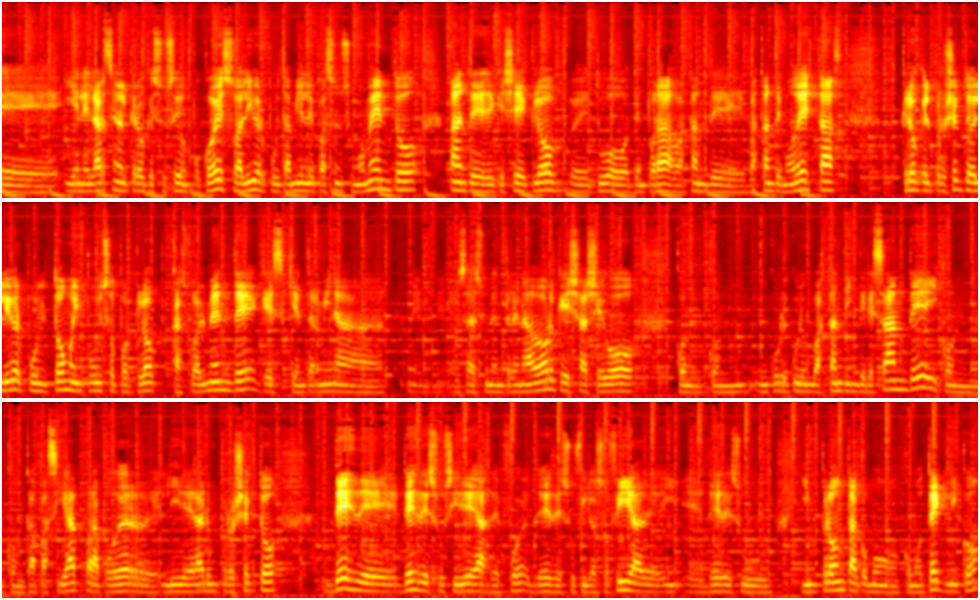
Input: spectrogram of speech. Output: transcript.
Eh, y en el Arsenal creo que sucede un poco eso. A Liverpool también le pasó en su momento. Antes de que llegue Klopp eh, tuvo temporadas bastante, bastante modestas. Creo que el proyecto de Liverpool toma impulso por Klopp casualmente, que es quien termina, eh, o sea, es un entrenador que ya llegó con, un currículum bastante interesante y con, capacidad para poder liderar un proyecto desde, desde sus ideas, desde su filosofía, eh, desde su impronta como, como técnico.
